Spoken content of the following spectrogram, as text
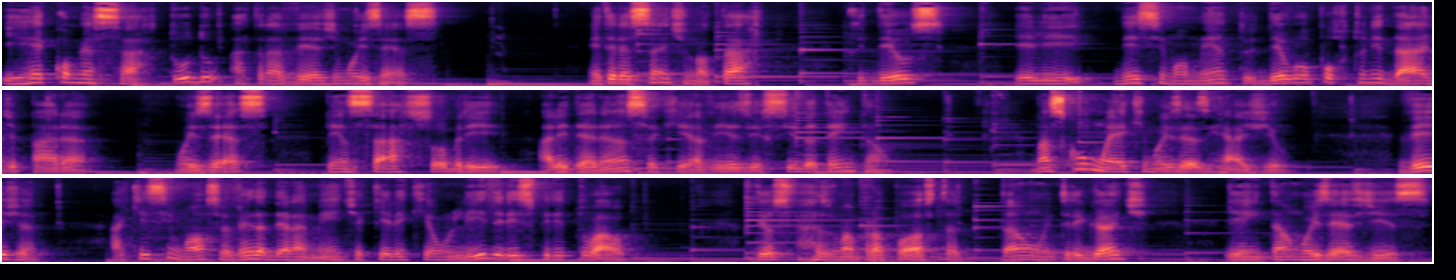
e recomeçar tudo através de Moisés. É interessante notar que Deus, ele nesse momento deu oportunidade para Moisés pensar sobre a liderança que havia exercido até então. Mas como é que Moisés reagiu? Veja, aqui se mostra verdadeiramente aquele que é um líder espiritual Deus faz uma proposta tão intrigante e então Moisés diz:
